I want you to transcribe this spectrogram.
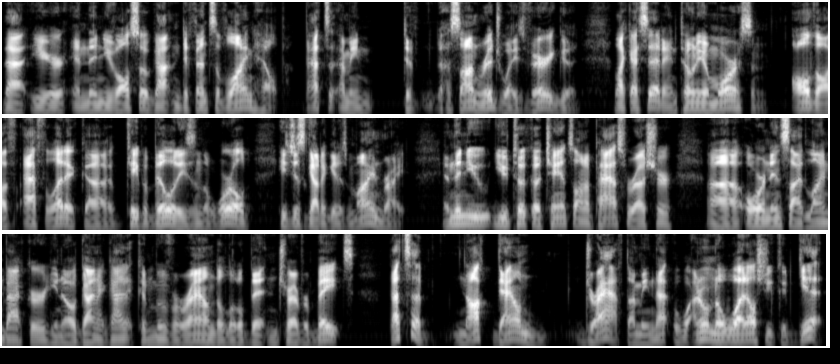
that year. And then you've also gotten defensive line help. That's, I mean, Hassan Ridgeway is very good. Like I said, Antonio Morrison, all the athletic uh, capabilities in the world. He's just got to get his mind right. And then you you took a chance on a pass rusher uh, or an inside linebacker, you know, a kind of guy that could move around a little bit, and Trevor Bates. That's a knockdown draft. I mean, that I don't know what else you could get.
